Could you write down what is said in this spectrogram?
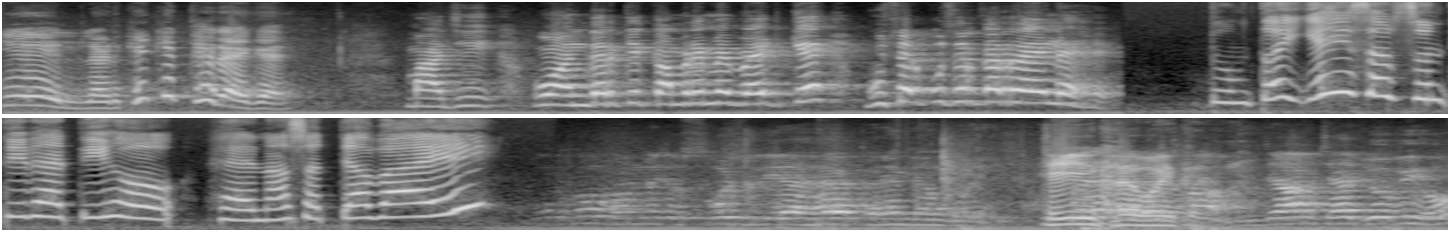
ये लड़के कितने रह गए? माँ जी वो अंदर के कमरे में बैठ के घुसर पुसर कर रहे हैं। तुम तो यही सब सुनती रहती हो है ना सत्या भाई? हमने जो सोच लिया है करेंगे हम वही। ठीक है वही कर अंजाम चाहे जो भी हो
